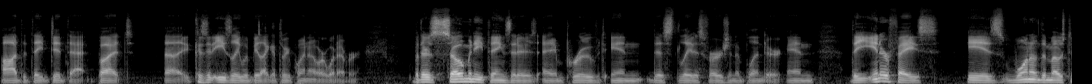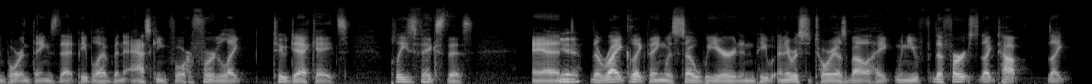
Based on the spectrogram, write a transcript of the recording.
odd that they did that, but because uh, it easily would be like a 3.0 or whatever. But there's so many things that is improved in this latest version of Blender, and the interface is one of the most important things that people have been asking for for like two decades. Please fix this. And yeah. the right click thing was so weird, and people and there was tutorials about like when you the first like top like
